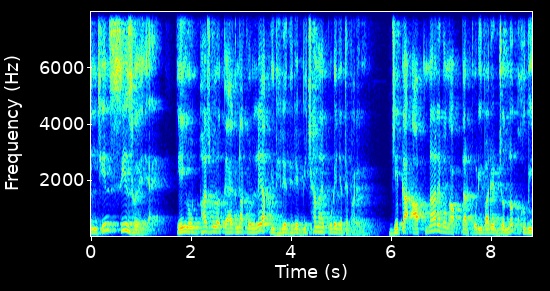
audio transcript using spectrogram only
ইঞ্জিন সিজ হয়ে যায়। এই অভ্যাসগুলো ত্যাগ না করলে আপনি ধীরে ধীরে বিছানায় পড়ে যেতে পারেন, যেটা আপনার এবং আপনার পরিবারের জন্য খুবই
